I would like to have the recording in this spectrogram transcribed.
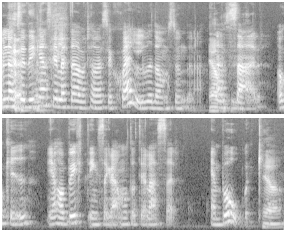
Men också det är ganska lätt att övertala sig själv i de stunderna. Ja, att precis. så här, okej, jag har bytt Instagram mot att jag läser en bok. Ja,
